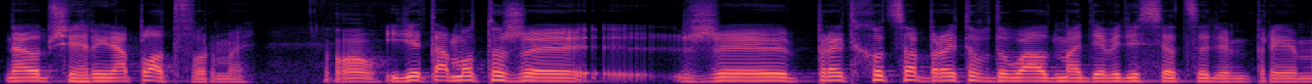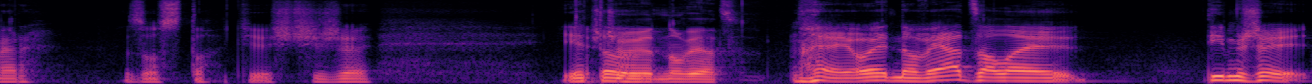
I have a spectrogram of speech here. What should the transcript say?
najlepšie hry na platforme. Wow. Ide tam o to, že, že predchodca Breath of the Wild má 97 priemer zo 100 tiež, čiže je Ešte to... o jedno viac. Hej, o jedno viac, ale tým, že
